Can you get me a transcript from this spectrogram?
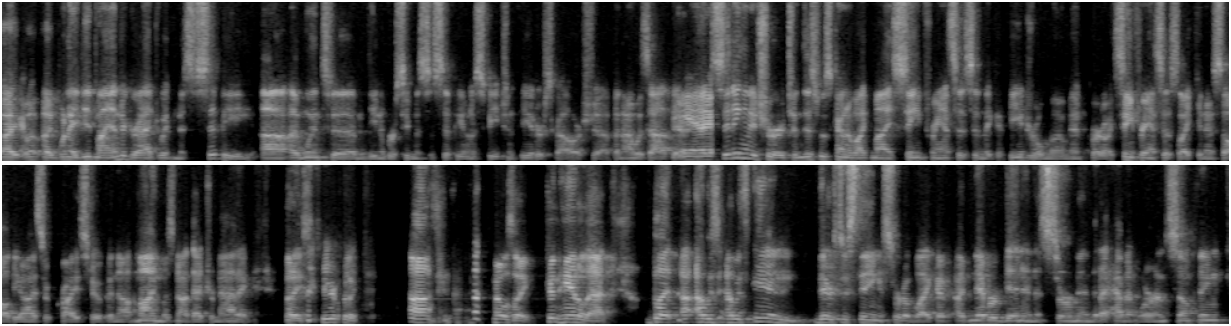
I, I- when I did my undergraduate in Mississippi, uh, I went to the University of Mississippi on a speech and theater scholarship, and I was out there Yeah. sitting in a church, and this was kind of like my St. Francis in the cathedral moment, where like St. Francis, like you know, saw the eyes of Christ open up. Mine was not that dramatic, but I seriously. Uh, I was like, couldn't handle that. But I, I was, I was in. There's this thing, sort of like I've, I've never been in a sermon that I haven't learned something.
